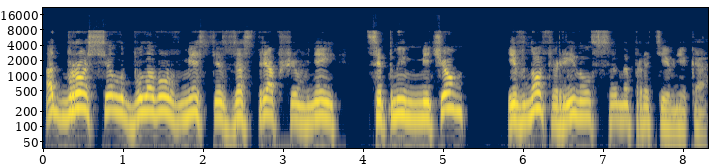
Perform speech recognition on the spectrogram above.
отбросил булаву вместе с застрявшим в ней цепным мечом и вновь ринулся на противника.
